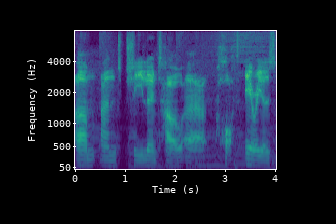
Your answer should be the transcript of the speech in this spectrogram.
um, and she learned how uh, hot areas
